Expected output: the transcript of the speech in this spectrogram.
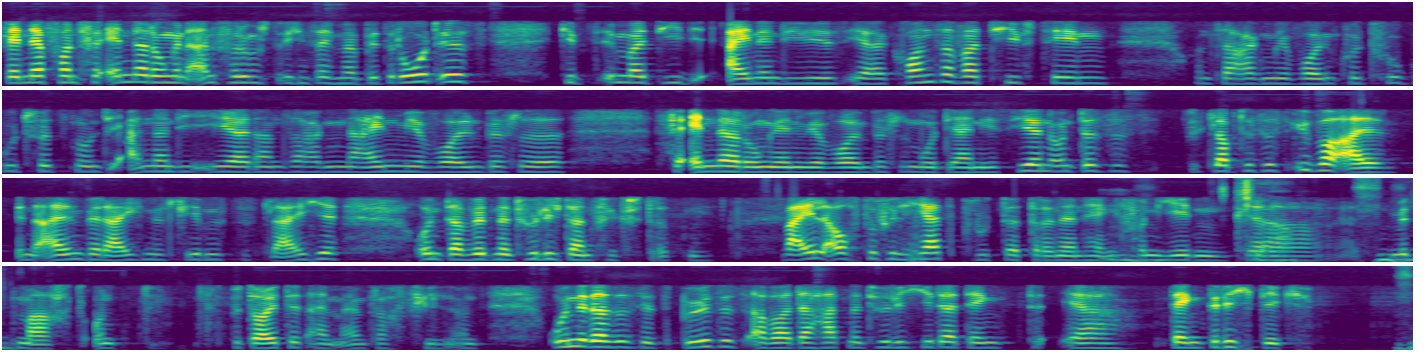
wenn er von Veränderungen in Anführungsstrichen sag ich mal, bedroht ist, gibt es immer die einen, die das eher konservativ sehen und sagen, wir wollen Kulturgut schützen und die anderen, die eher dann sagen, nein, wir wollen ein bisschen Veränderungen, wir wollen ein bisschen modernisieren und das ist, ich glaube, das ist überall, in allen Bereichen des Lebens das Gleiche und da wird natürlich dann viel gestritten, weil auch so viel Herzblut da drinnen hängt von mhm. jedem, der Klar. mitmacht und das bedeutet einem einfach viel und ohne, dass es jetzt böse ist, aber da hat natürlich jeder denkt, er denkt richtig.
